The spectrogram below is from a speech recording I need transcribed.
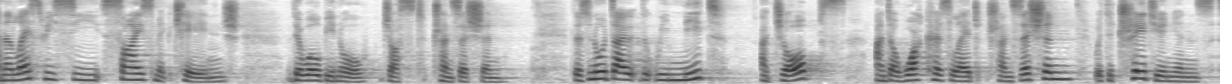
And unless we see seismic change, there will be no just transition. There's no doubt that we need a jobs and a workers-led transition with the trade unions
